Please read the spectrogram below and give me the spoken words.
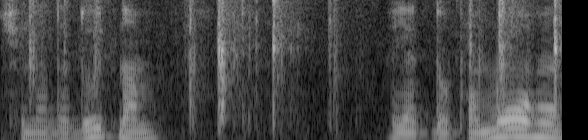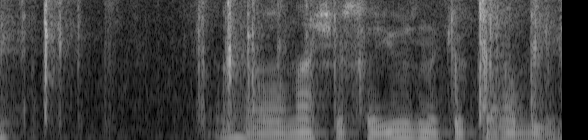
Чи нададуть нам як допомогу е, наші союзники кораблі?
